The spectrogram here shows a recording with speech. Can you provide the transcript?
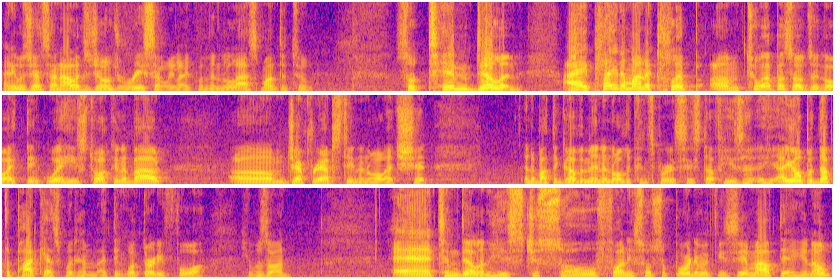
and he was just on Alex Jones recently, like within the last month or two. So Tim Dillon, I played him on a clip um, two episodes ago, I think, where he's talking about um, Jeffrey Epstein and all that shit. And about the government and all the conspiracy stuff. He's he, I opened up the podcast with him. I think 134 he was on and Tim Dillon. He's just so funny. So support him if you see him out there, you know?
